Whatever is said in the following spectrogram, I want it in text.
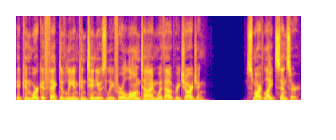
it can work effectively and continuously for a long time without recharging. Smart Light Sensor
